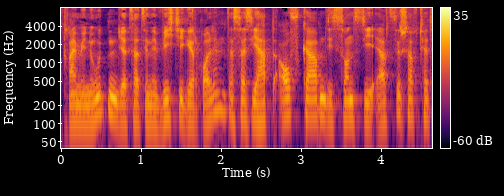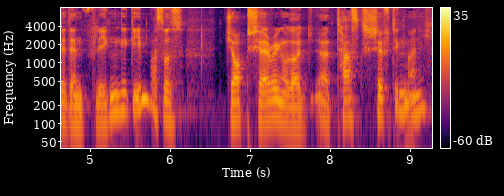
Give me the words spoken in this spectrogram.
drei Minuten, jetzt hat sie eine wichtige Rolle. Das heißt, ihr habt Aufgaben, die sonst die Ärzteschaft hätte den Pflegen gegeben. Was ist Job-Sharing oder äh, Task-Shifting, meine ich?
